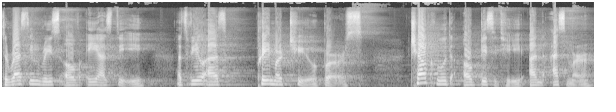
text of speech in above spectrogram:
the rising rates of ASD, as well as premature births, childhood obesity, and asthma.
